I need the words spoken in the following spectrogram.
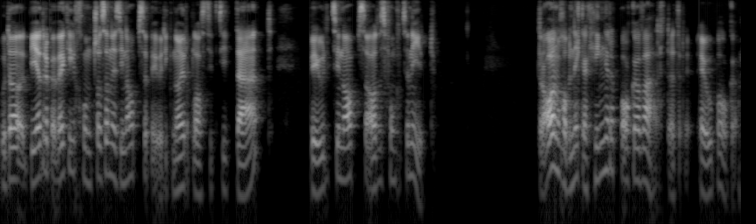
Und da, bei jeder Bewegung kommt schon so eine Synapsenbildung. Neuroplastizität bildet Synapsen an, das funktioniert. Der Arm kann aber nicht gegen hinten gebogen werden, der Ellbogen.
